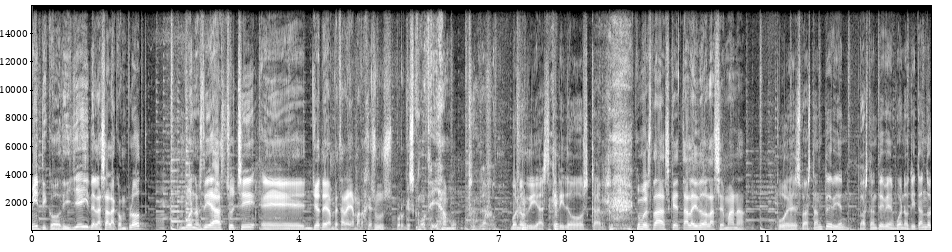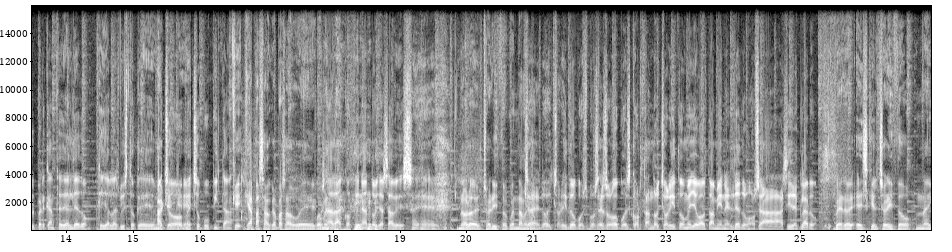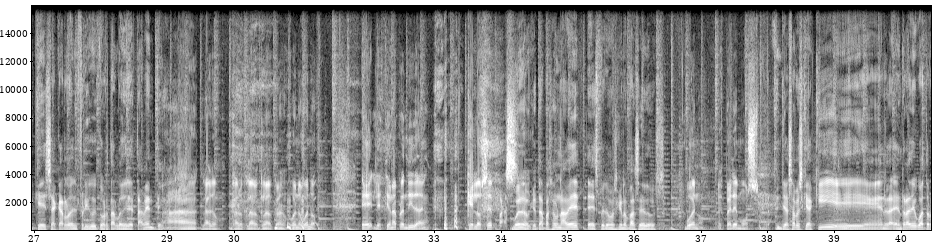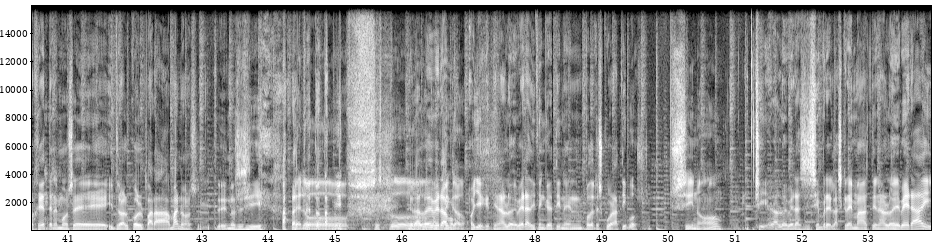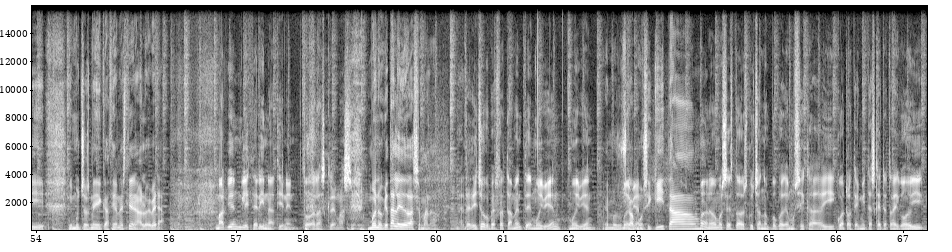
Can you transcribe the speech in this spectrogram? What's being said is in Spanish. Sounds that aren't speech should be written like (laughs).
Mítico DJ de la sala complot. Buenos días, Chuchi. Eh, yo te voy a empezar a llamar Jesús, porque es como te llamo. Claro. Buenos días, (laughs) querido Oscar. ¿Cómo estás? ¿Qué tal ha ido la semana? Pues bastante bien, bastante bien. Bueno, quitando el percance del dedo, que ya lo has visto que me, ah, he hecho, pupita. ¿qué, ha pasado? ¿Qué ha pasado? Eh, pues nada, cocinando, ya sabes. (laughs) Eh. no, lo del chorizo, cuéntame. lo del chorizo, pues, pues eso, pues cortando chorizo me he llevado también el dedo, o sea, así de claro. Pero es que el chorizo no hay que sacarlo del frigo y cortarlo directamente. Ah, claro, claro, claro, claro. claro. Bueno, bueno. Eh, lección aprendida, ¿eh? Que lo sepas. Bueno, que te ha pasado una vez, esperemos que no pase dos. Bueno, esperemos. Ya sabes que aquí en, Radio 4G tenemos eh, hidroalcohol para manos. Eh, no sé si. (laughs) Pero esto. oye, que tiene aloe vera, dicen que tienen poderes curativos. Sí, ¿no? Sí, el aloe vera siempre. Las cremas tienen aloe vera y, y muchas medicaciones tienen aloe vera. Más bien glicerina tienen todas las cremas. (laughs) Bueno, ¿qué tal ha ido la semana? Te he dicho que perfectamente, muy bien, muy bien. Hemos buscado musiquita. Bueno, hemos estado escuchando un poco de música y cuatro temitas que te traigo hoy.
